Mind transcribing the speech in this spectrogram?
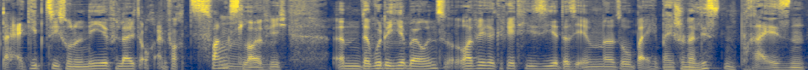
da ergibt sich so eine Nähe vielleicht auch einfach zwangsläufig. Mhm. Ähm, da wurde hier bei uns häufiger kritisiert, dass eben so bei, bei Journalistenpreisen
